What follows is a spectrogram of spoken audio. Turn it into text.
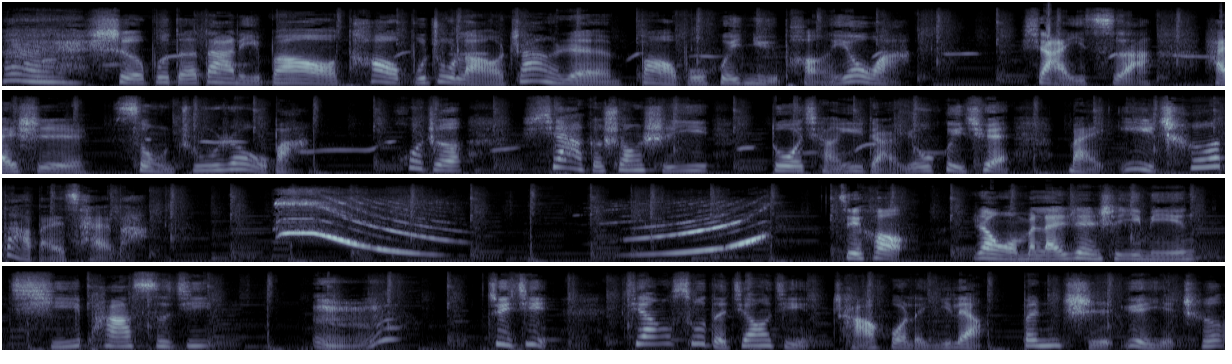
哎，舍不得大礼包，套不住老丈人，抱不回女朋友啊！下一次啊，还是送猪肉吧，或者下个双十一多抢一点优惠券，买一车大白菜吧。最后，让我们来认识一名奇葩司机。嗯，最近，江苏的交警查获了一辆奔驰越野车，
